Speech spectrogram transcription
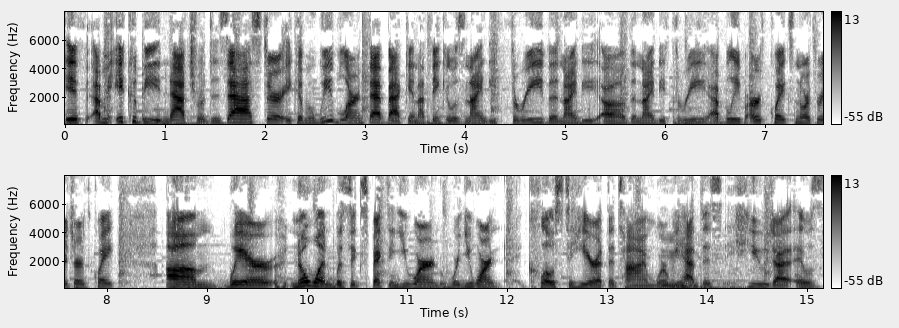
if I mean it could be a natural disaster. It could I mean we've learned that back in I think it was 93, the 90 uh the 93 I believe earthquakes, Northridge earthquake um, where no one was expecting. You weren't where you weren't close to here at the time, where mm. we had hmm. this huge. Uh, it was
